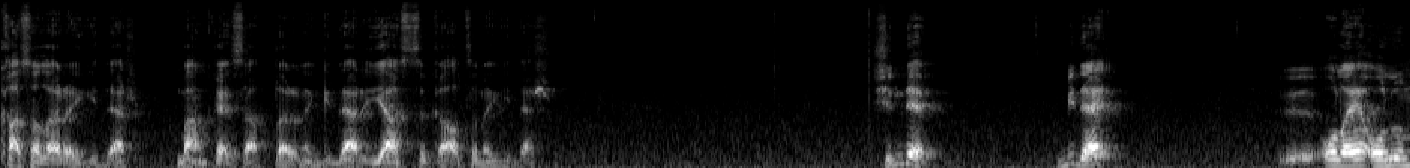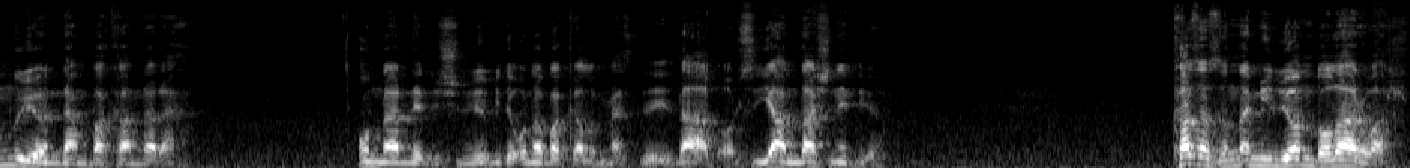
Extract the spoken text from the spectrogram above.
kasalara gider, banka hesaplarına gider, yastık altına gider. Şimdi bir de e, olaya olumlu yönden bakanlara onlar ne düşünüyor bir de ona bakalım. Daha doğrusu yandaş ne diyor? Kasasında milyon dolar var.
